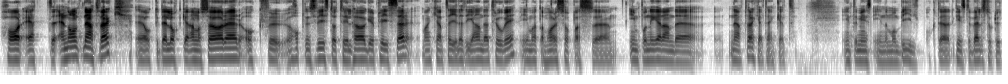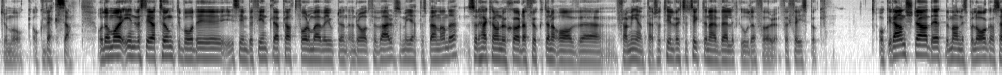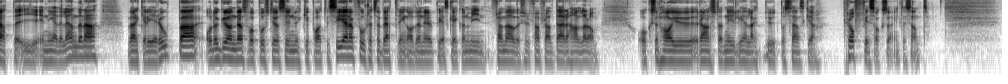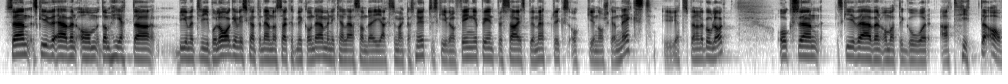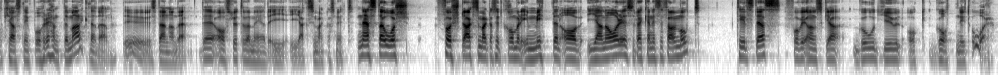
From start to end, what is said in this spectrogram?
har ett enormt nätverk eh, och det lockar annonsörer och förhoppningsvis då till högre priser. Man kan ta i lite grann där tror vi, i och med att de har ett så pass eh, imponerande nätverk helt enkelt. Inte minst inom mobilt och där finns det väldigt stort utrymme att, växa. Och de har investerat tungt i både i sin befintliga plattform och även gjort en, en rad förvärv som är jättespännande. Så det här kan de nu skörda frukterna av eh, framgent här. Så tillväxtutsikterna är väldigt goda för, för Facebook. Och Randstad är ett bemanningsbolag och har säte i, i Nederländerna verkar i Europa och då grundas vår positiva syn mycket på att vi ser en fortsatt förbättring av den europeiska ekonomin framöver. Så det är framförallt där det handlar om. Och sen har ju Randstad nyligen lagt bud på svenska Proffis också, intressant. Sen skriver vi även om de heta biometribolagen. Vi ska inte nämna särskilt mycket om det, men ni kan läsa om det i Aktiemarknadsnytt. Vi skriver om Fingerprint, Precise Biometrics och norska Next. Det är ju jättespännande bolag. Och sen skriver vi även om att det går att hitta avkastning på räntemarknaden. Det är ju spännande. Det avslutar vi med i, i Aktiemarknadsnytt. Nästa års Första aktiemarknadsnytt kommer i mitten av januari, så det kan ni se fram emot. Tills dess får vi önska god jul och gott nytt år.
